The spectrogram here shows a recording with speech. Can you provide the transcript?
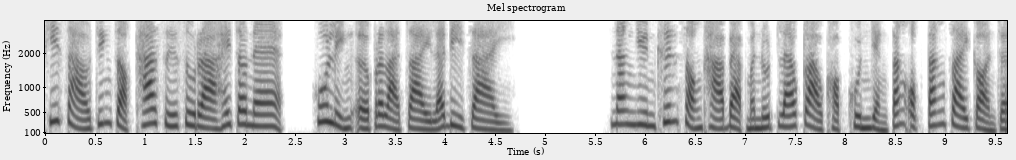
พี่สาวจิ้งจอกข้าซื้อสุราให้เจ้าแน่หู้หลิงเอ๋อประหลาดใจและดีใจ นางยืนขึ้นสองขาแบบมนุษย์แล้วกล่าวขอบคุณอย่างตั้งอกตั้งใจก่อนจะ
